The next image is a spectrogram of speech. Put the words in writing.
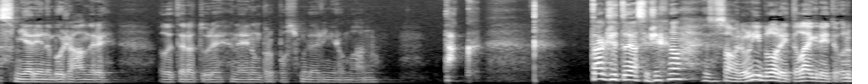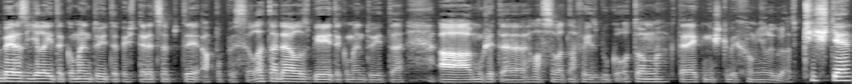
směry nebo žánry literatury, nejenom pro postmoderní román. Tak. Takže to je asi všechno. Jestli se vám video líbilo, dejte like, dejte odběr, sdílejte, komentujte, pište recepty a popisy letadel, sbírejte, komentujte a můžete hlasovat na Facebooku o tom, které knížky bychom měli udělat příště.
